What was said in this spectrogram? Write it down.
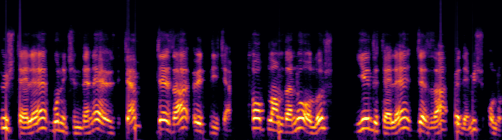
3 TL bunun içinde ne ödeyeceğim? Ceza ödeyeceğim. Toplamda ne olur? 7 TL ceza ödemiş olur.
